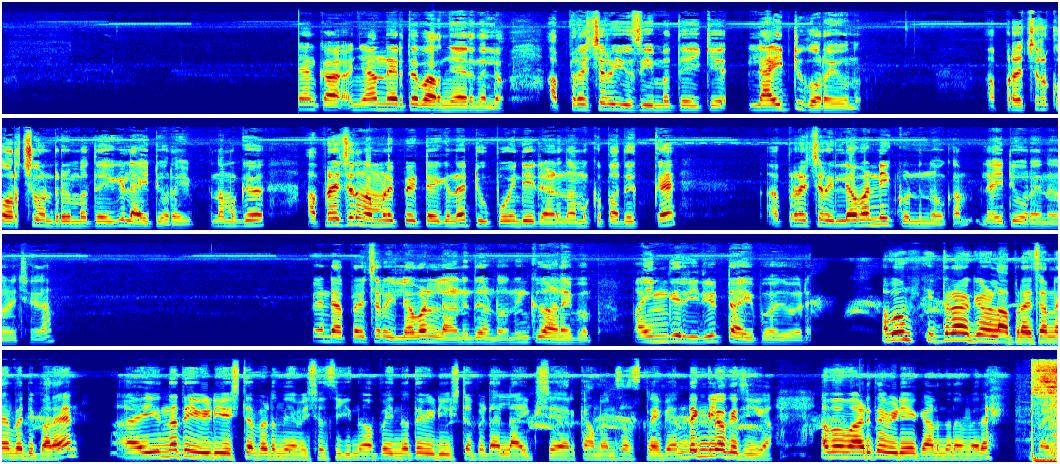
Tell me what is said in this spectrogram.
ഞാൻ ഞാൻ നേരത്തെ പറഞ്ഞായിരുന്നല്ലോ അപ്രച്ചർ യൂസ് ചെയ്യുമ്പോഴത്തേക്ക് ലൈറ്റ് കുറയുമെന്ന് അപ്രച്ചർ കുറച്ച് കൊണ്ടുവരുമ്പോഴത്തേക്ക് ലൈറ്റ് കുറയും. നമുക്ക് അപ്രച്ചർ നമ്മളിപ്പോൾ ഇട്ടേക്കുന്നത് ടു പോയിന്റ് എയ്റ്റ് ആണ്. നമുക്ക് പതുക്കെ അപ്രച്ചർ ഇലവണിൽ കൊണ്ട് നോക്കാം. ലൈറ്റ് കുറയുന്നത് കാണിച്ചു തരാം. ഇപ്പം എന്റെ അപ്രച്ചർ ഇലവണിലാണ് ഇത് കണ്ടോ? നിങ്ങൾക്ക് കാണാം ഇപ്പം. ഭയങ്കര ഇരുട്ടായി പോയതുപോലെ. അപ്പം ഇത്രയൊക്കെയുള്ള അപ്രച്ചറിനെ പറ്റി പറയാൻ ഇന്നത്തെ വീഡിയോ ഇഷ്ടപ്പെട്ടെന്ന് ഞാൻ വിശ്വസിക്കുന്നു. അപ്പോൾ ഇന്നത്തെ വീഡിയോ ഇഷ്ടപ്പെട്ടാൽ ലൈക്ക് ഷെയർ കമന്റ് സബ്സ്ക്രൈബ് എന്തെങ്കിലുമൊക്കെ ചെയ്യുക. അപ്പം അടുത്ത വീഡിയോ കാണുന്നിടം വരെ ബൈ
